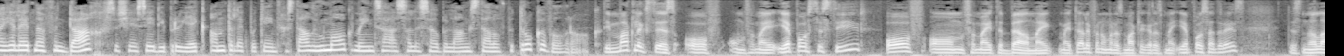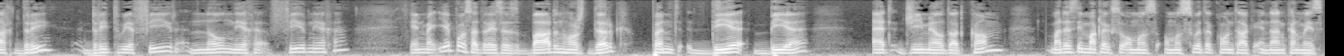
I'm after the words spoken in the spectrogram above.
Nou jy het nou vandag, soos jy sê, die projek amptelik bekend gestel. Hoe maak mense as hulle sou belangstel of betrokke wil raak? Die maklikste is of om vir my 'n e e-pos te stuur of om vir my te bel. My my telefoonnommer is makliker as my e-posadres. Dis 083 324 0949 en my e-posadres is badenhorstdirk.db@gmail.com maar dis die maklikste om ons om ons so te kontak en dan kan mens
